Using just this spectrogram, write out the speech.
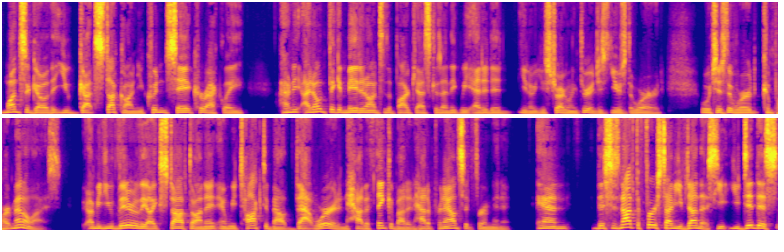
months ago that you got stuck on. You couldn't say it correctly. I don't, I don't think it made it onto the podcast because I think we edited, you know, you struggling through it, just used the word, which is the word compartmentalize. I mean, you literally like stopped on it and we talked about that word and how to think about it and how to pronounce it for a minute. And this is not the first time you've done this. You you did this.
